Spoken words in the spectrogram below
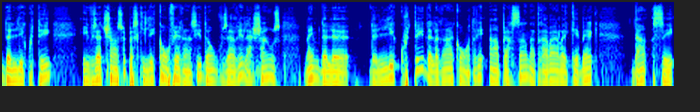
de l'écouter et vous êtes chanceux parce qu'il est conférencier, donc vous aurez la chance même de l'écouter, de le rencontrer en personne à travers le Québec dans ces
